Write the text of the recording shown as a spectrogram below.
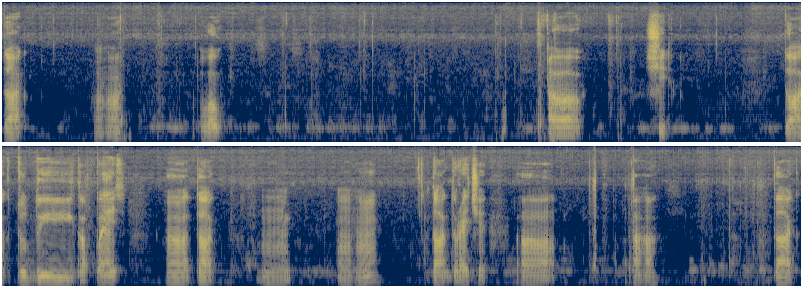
Так. Ага. Воу. А. Щит. Так, туди капець. А, так. Угу. Так, до речі. А, ага. Так.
